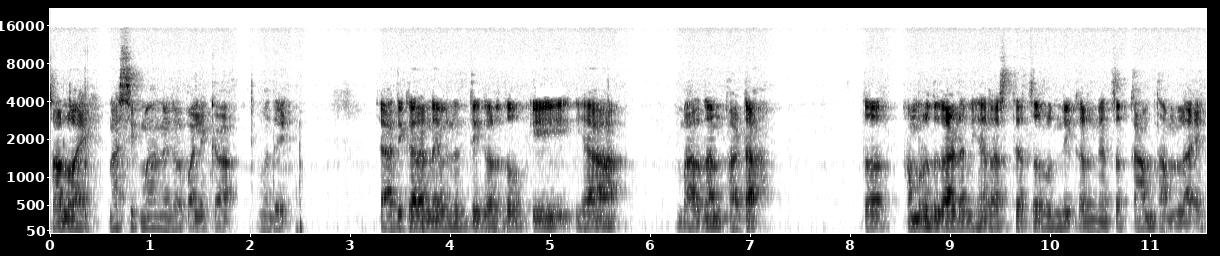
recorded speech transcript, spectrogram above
चालू आहे नाशिक महानगरपालिकामध्ये त्या अधिकाऱ्यांना विनंती करतो की ह्या बारदान फाटा तर अमृत गार्डन ह्या रस्त्याचं रुंदी करण्याचं काम थांबलं आहे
